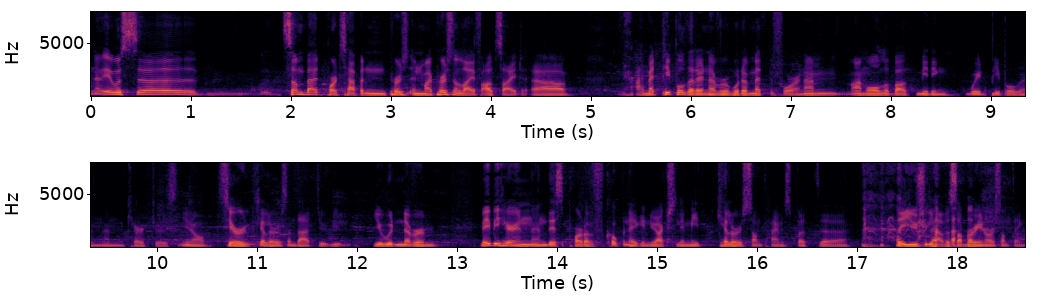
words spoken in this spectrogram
no, it was. Uh, some bad parts happened in, pers- in my personal life outside. Uh, I met people that I never would have met before, and I'm I'm all about meeting weird people and, and characters. You know, serial killers and that. You, you, you would never. Maybe here in, in this part of Copenhagen, you actually meet killers sometimes, but uh, they usually have a submarine or something.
